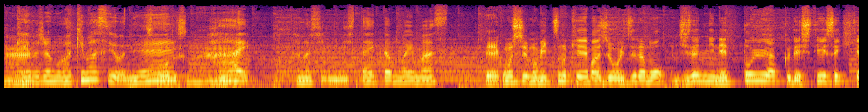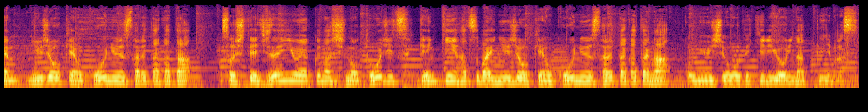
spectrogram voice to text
らね。競馬場も湧きますよね。そうですね。はい、楽しみにしたいと思います。えー今週も3つの競馬場いずれも事前にネット予約で指定席券入場券を購入された方そして事前予約なしの当日現金発売入場券を購入された方がご入場できるようになっています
